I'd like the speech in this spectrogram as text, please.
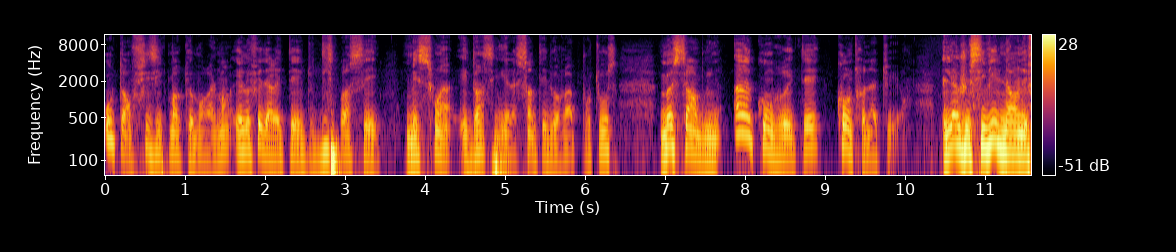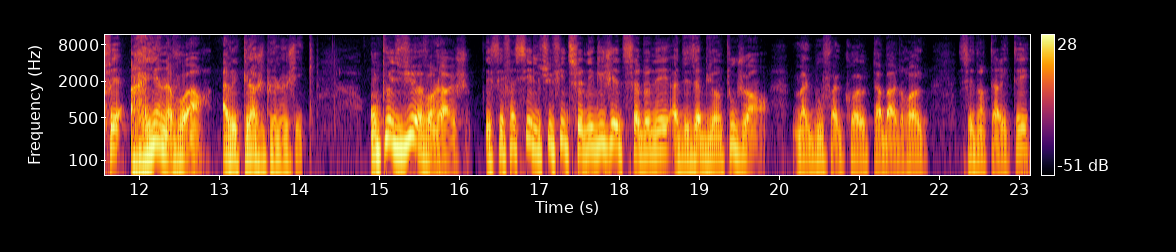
autant physiquement que moralement, et le fait d'arrêter de dispenser mes soins et d'enseigner la santé durable pour tous me semble une incongruité contre nature. L'âge civil n'a en effet rien à voir avec l'âge biologique. On peut être vieux avant l'âge, et c'est facile, il suffit de se négliger, de s'adonner à des habits en tout genre, malbouffe, alcool, tabac, drogue, sédentarité,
